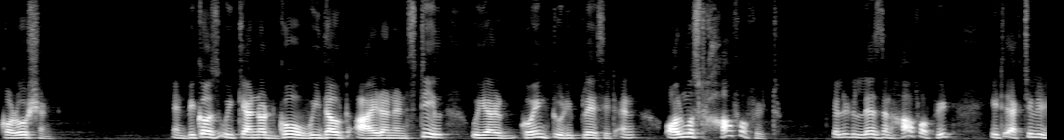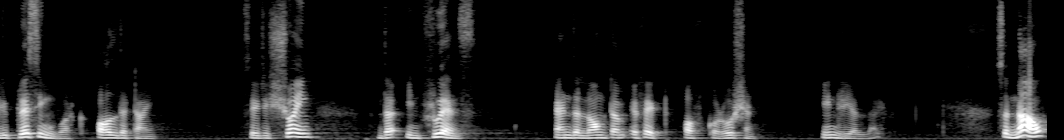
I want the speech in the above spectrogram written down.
corrosion. And because we cannot go without iron and steel, we are going to replace it and almost half of it, a little less than half of it, it is actually replacing work all the time. So, it is showing the influence and the long term effect of corrosion in real life. So, now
